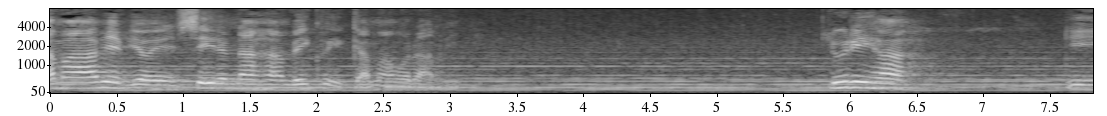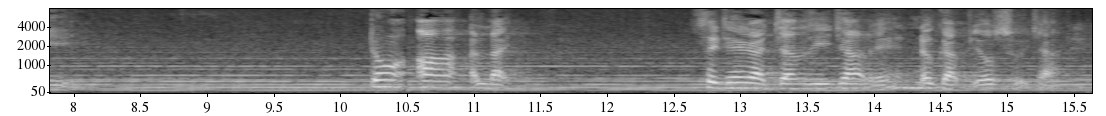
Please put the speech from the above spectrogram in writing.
တမန်အဖြစ်ပြောရင်စေရနာဟံဘိခွေကမ္မဝရမိလူတွေဟာဒီတွန်းအားအလိုက်စိတ်ထဲကကြံစည်ကြတယ်နှုတ်ကပြောဆိုကြတယ်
